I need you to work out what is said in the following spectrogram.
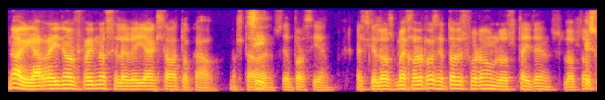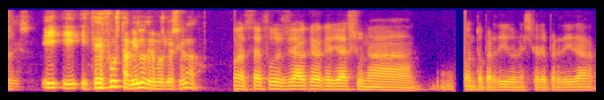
No, y a Reynolds, Reynolds se le veía que estaba tocado, no estaba en 100%. Es que los mejores receptores fueron los Titans, los dos. Eso es. Y, y, Cefus también lo tenemos lesionado. Bueno, Cefus ya creo que ya es una, un cuento perdido, una historia perdida,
